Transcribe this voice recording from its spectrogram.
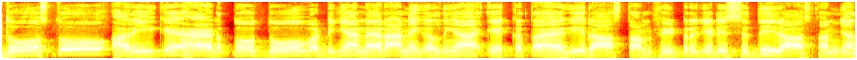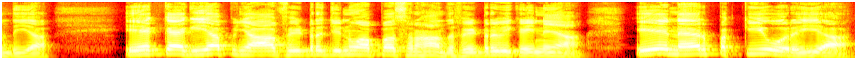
ਦੋਸਤੋ, ਹਰੀਕੇ ਹੈਡ ਤੋਂ ਦੋ ਵੱਡੀਆਂ ਨਹਿਰਾਂ ਨਿਕਲਦੀਆਂ, ਇੱਕ ਤਾਂ ਹੈਗੀ ਰਾਜਸਥਾਨ ਫੀਡਰ, ਜਿਹੜੀ ਸਿੱਧੀ ਰਾਜਸਥਾਨ ਜਾਂਦੀ ਆ। ਇੱਕ ਹੈਗੀ ਆ ਪੰਜਾਬ ਫੀਡਰ, ਜਿਹਨੂੰ ਆਪਾਂ ਸਰਹੰਦ ਫੀਡਰ ਵੀ ਕਹਿੰਦੇ ਆ। ਇਹ ਨਹਿਰ ਪੱਕੀ ਹੋ ਰਹੀ ਆ।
